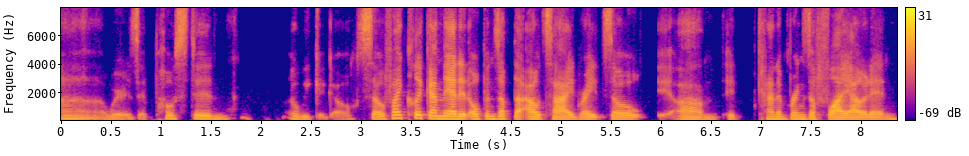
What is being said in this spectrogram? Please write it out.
uh, where is it? Posted a week ago. So if I click on that, it opens up the outside, right? So um, it kind of brings a flyout in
